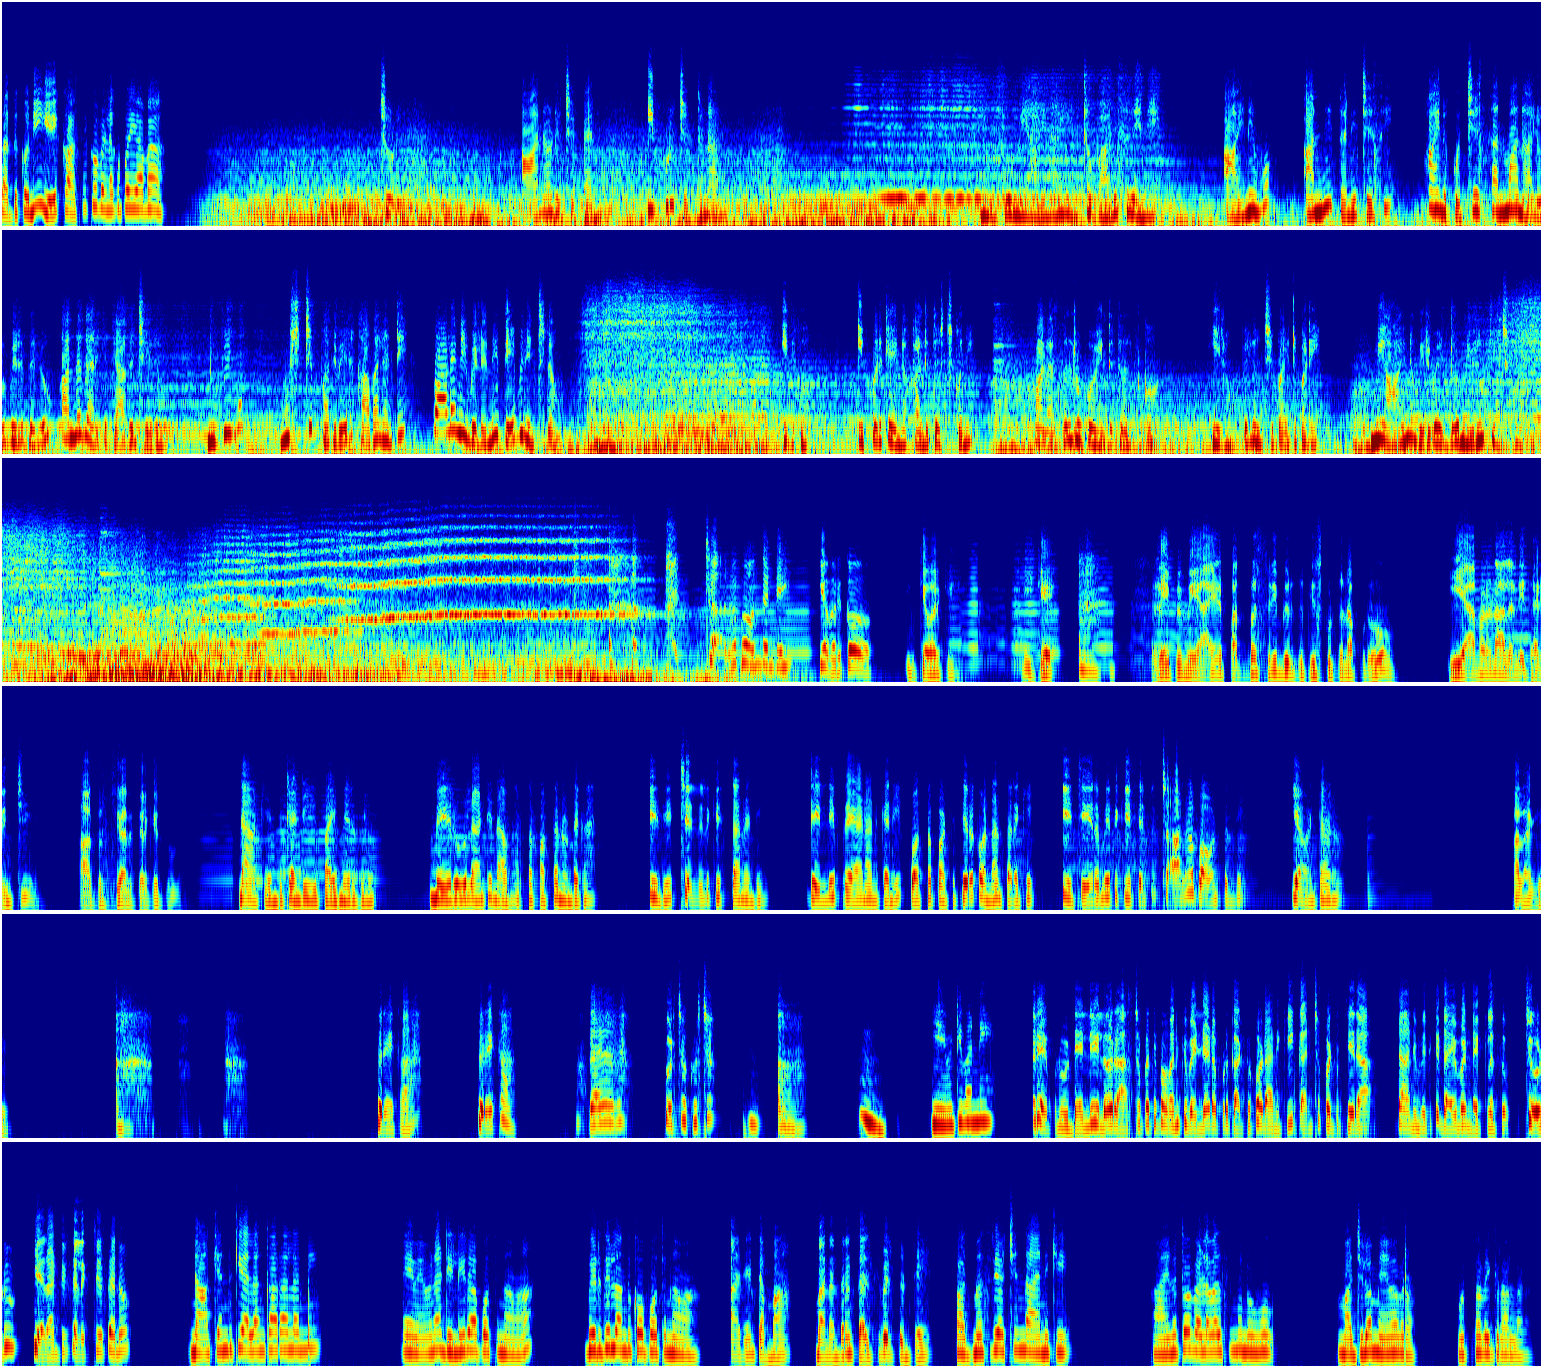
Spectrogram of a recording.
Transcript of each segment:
సర్దుకొని ఏ కాశీకు వెళ్ళకపోయావా? చూడు ఆనాడు చెప్పాను ఇప్పుడు చెప్తున్నాను. నువ్వు మీ ఆయన ఇంట్లో బానిసలేనే. ఆయనేమో అన్నీ తనిచ్చేసి ఆయనకొచ్చే సన్మానాలు బిరుదులు అన్నగారికి త్యాగం చేయడం. నువ్వేమో ముష్టి పదివేలు కావాలంటే వాళ్ళని వీళ్ళని దేబిరించడం ఇదిగో ఇప్పటికైనా కళ్ళు తెరుచుకొని వాళ్ళ అసలు రూపం ఏంటో తెలుసుకో. ఈ రొంపిలోంచి బయటపడి మీ ఆయన విలువేంటో నిరూపించుకో. చాలా బాగుందండి. ఎవరికో? ఇంకెవరికి? నీకే. రేపు మీ ఆయన పద్మశ్రీ బిరుదు తీసుకుంటున్నప్పుడు ఈ ఆభరణాలన్నీ ధరించి ఆ దృశ్యాన్ని తెలకెత్తుగా నాకెందుకండి ఈ పై మెరుగులు? మేరువు లాంటి నా భర్త పక్కనుండగా. ఇది చెల్లెలికి ఇస్తానండి. ఢిల్లీ ప్రయాణానికని కొత్త పట్టు చీర కొన్నాను తనకి. ఈ చీర మీదకి ఈ సెట్ చాలా బాగుంటుంది. ఏమంటారు? అలాగే. సురేఖ సురేఖ. రా, రా, రా. కూర్చో కూర్చో. ఆ. ఏమిటివన్నీ? రేపు నువ్వు ఢిల్లీలో రాష్ట్రపతి భవన్కి వెళ్ళేటప్పుడు కట్టుకోవడానికి కంచు పట్టు చీర దాని మీదకి డైమండ్ నెక్లెస్. చూడు ఎలాంటివి సెలెక్ట్ చేశాను. నాకెందుకు ఈ అలంకారాలన్నీ? మేమేమైనా ఢిల్లీ రాబోతున్నావా బిరుదులు అందుకోబోతున్నావా అదేంటమ్మా మనందరం కలిసి వెళ్తుంటే. పద్మశ్రీ వచ్చింది ఆయనకి. ఆయనతో వెళ్ళవలసింది నువ్వు. మధ్యలో మేమెవరం? ఉత్సవ విగ్రహాల్లాగా.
